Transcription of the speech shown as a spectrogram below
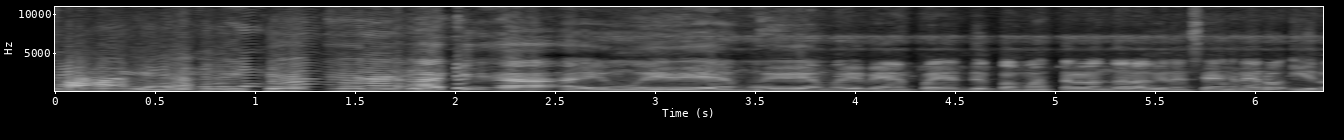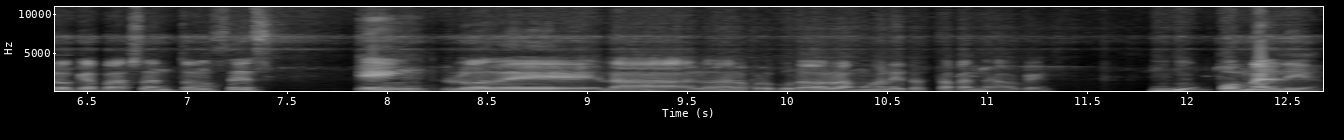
Ay, ¿Qué es la que hay? Muy bien, muy bien, muy bien. Pues de- vamos a estar hablando de la violencia de género y lo que pasó entonces en lo de la, lo de la procuradora de la mujer y toda esta pendeja, ok. Ujú. Ponme al día.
